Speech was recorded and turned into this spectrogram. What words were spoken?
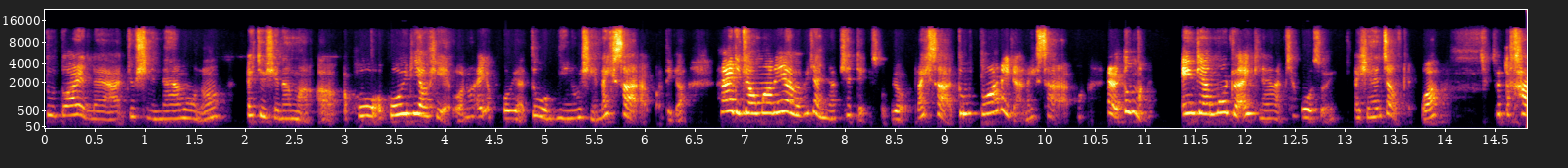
သူသွားတဲ့လမ်းကကျူရှင်နန်းပေါ့နော်အဲ့ကျူရှင်နန်းမှာအဖိုးအဖိုးကြီးတယောက်ရှိရပေါ့နော်အဲ့အဖိုးကြီးကသူ့ကိုမြင်လို့ရှိရင်လိုက်စားတာပေါ့ဒီကဟဲ့ဒီကောင်မလေးကပဲပြညာဖြစ်တယ်ဆိုပြီးတော့လိုက်စားသူသွားနေတာလိုက်စားတာပေါ့အဲ့တော့သူ့မှာအိမ်ပြန်မို့အတွက်အဲ့လမ်းကဖြတ်ဖို့ဆိုရင်အရန်ကြောက်တယ်ကွာ ဆိုတခါ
